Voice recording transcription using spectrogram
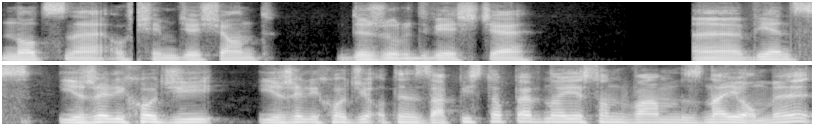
nocne 80, dyżur 200. E, więc jeżeli chodzi, jeżeli chodzi o ten zapis, to pewno jest on Wam znajomy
